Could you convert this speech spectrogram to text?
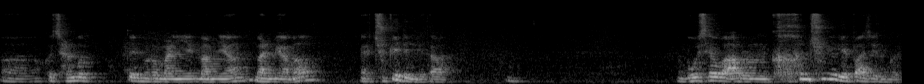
어, 그 잘못됨으로 말미암아 죽게 됩니다. 모세와 아론은 큰 충격에 빠지는 거예요.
